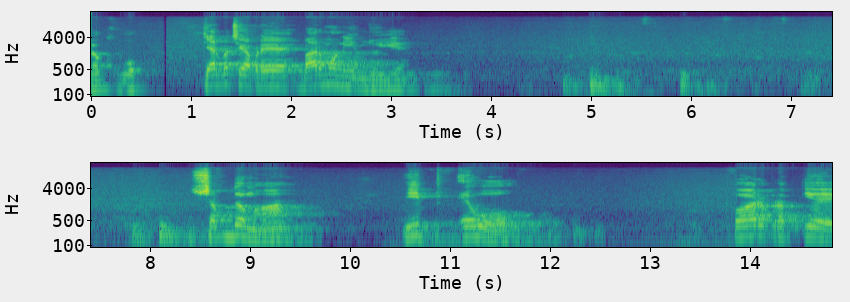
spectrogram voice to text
લખવો. ત્યાર પછી આપણે બારમો નિયમ જોઈએ. શબ્દમાં ઈત એવો પર પ્રત્યય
